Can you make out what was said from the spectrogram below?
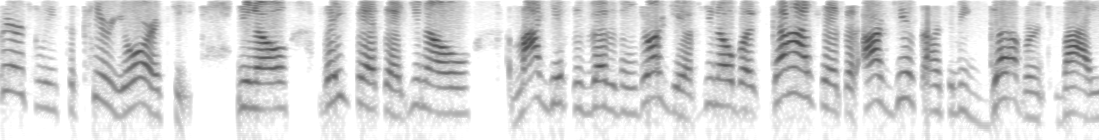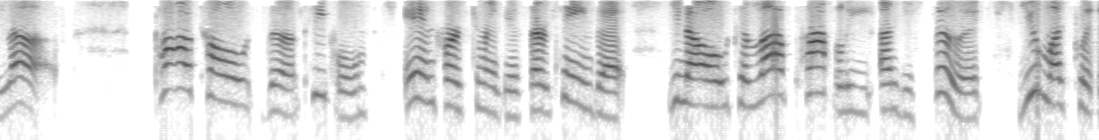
spiritually superiority. You know, they said that, you know, my gift is better than your gift, you know, but God said that our gifts are to be governed by love. Paul told the people in First Corinthians 13 that, you know, to love properly understood, you must put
